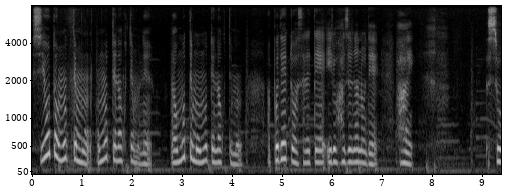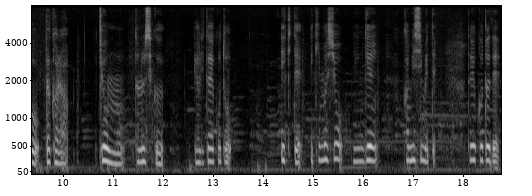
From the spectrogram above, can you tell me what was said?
しようと思っても思ってなくてもね。思っても思ってなくてもアップデートはされているはずなのではい。そう。だから今日も楽しくやりたいこと生きていきましょう。人間噛みしめて。ということで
